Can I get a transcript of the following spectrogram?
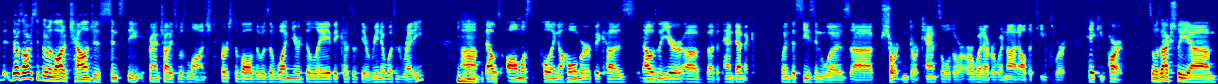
there's obviously been a lot of challenges since the franchise was launched. First of all, there was a one year delay because of the arena wasn't ready. Mm-hmm. Um, but that was almost pulling a homer because that was the year of uh, the pandemic when the season was uh, shortened or canceled or, or whatever, when not all the teams were taking part. So it was actually, um,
